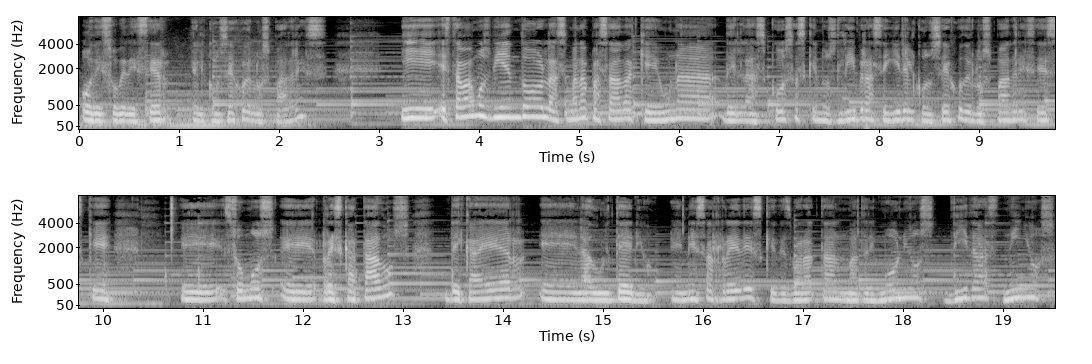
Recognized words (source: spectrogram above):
o desobedecer el consejo de los padres. Y estábamos viendo la semana pasada que una de las cosas que nos libra seguir el consejo de los padres es que eh, somos eh, rescatados de caer en adulterio, en esas redes que desbaratan matrimonios, vidas, niños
